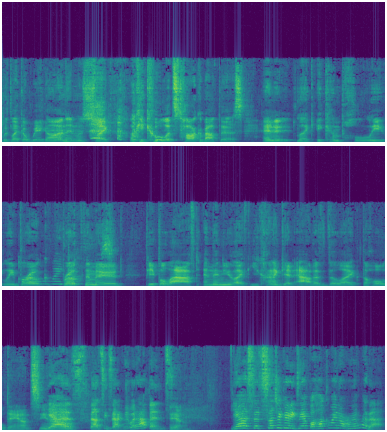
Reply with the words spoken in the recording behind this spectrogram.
with like a wig on, and was like, okay, cool, let's talk about this. And it like it completely broke Oh broke the mood. People laughed, and then you like you kind of get out of the like the whole dance. You know? yes that's exactly what happens Yeah. yes that's such a good example how come i don't remember that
